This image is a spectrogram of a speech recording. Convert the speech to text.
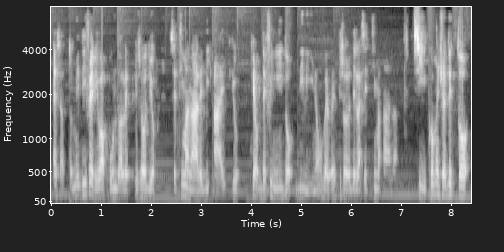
Esatto, mi riferivo appunto all'episodio settimanale di IQ che ho definito divino, ovvero l'episodio della settimana. Sì, come ci ha detto,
